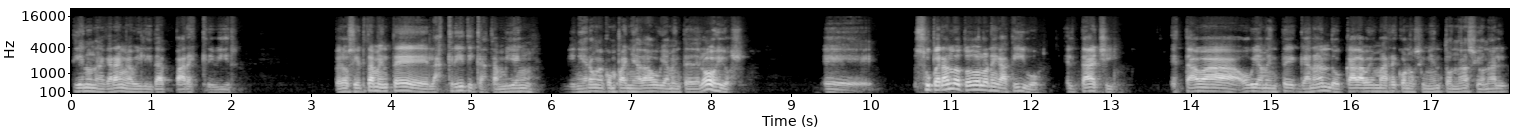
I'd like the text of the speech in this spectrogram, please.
tiene una gran habilidad para escribir. Pero ciertamente las críticas también vinieron acompañadas obviamente de elogios. Eh, superando todo lo negativo, el Tachi estaba obviamente ganando cada vez más reconocimiento nacional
